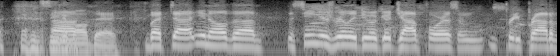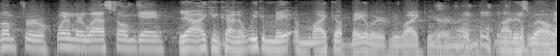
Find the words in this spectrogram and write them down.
haven't seen him uh, all day. But uh, you know the the seniors really do a good job for us, and I'm pretty proud of them for winning their last home game. Yeah, I can kind of we can make them mic up Baylor if you like here, and might as well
